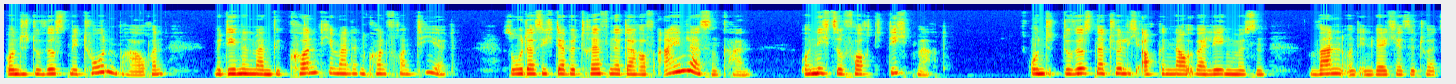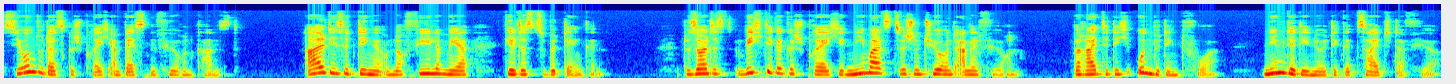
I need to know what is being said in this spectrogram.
Und du wirst Methoden brauchen, mit denen man gekonnt jemanden konfrontiert, so dass sich der Betreffende darauf einlassen kann und nicht sofort dicht macht. Und du wirst natürlich auch genau überlegen müssen, wann und in welcher Situation du das Gespräch am besten führen kannst. All diese Dinge und noch viele mehr gilt es zu bedenken. Du solltest wichtige Gespräche niemals zwischen Tür und Angel führen. Bereite dich unbedingt vor. Nimm dir die nötige Zeit dafür.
